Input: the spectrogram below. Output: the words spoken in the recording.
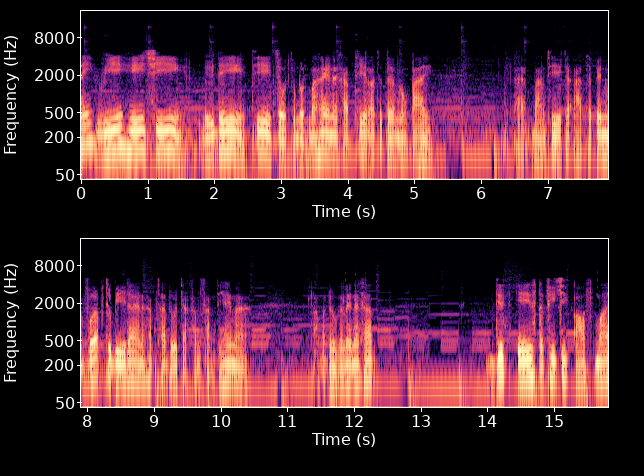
I we he she หรือ they ที่โจทย์กำหนดมาให้นะครับ ที่เราจะเติมลงไป และบางทีก็อาจจะเป็น verb to be ได้นะครับ ถ้าดูจากคำสั่งที่ให้มา เรามาดูกันเลยนะครับ This is the picture of my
